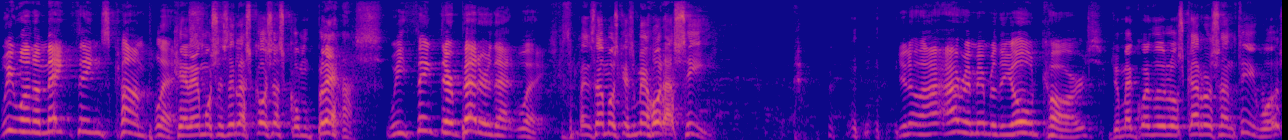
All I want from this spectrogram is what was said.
We want to make things complex. Queremos hacer las cosas complejas. We think they're better that way. Pensamos que es mejor así. You know, I, I remember the old cars Yo me acuerdo de los carros antiguos,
